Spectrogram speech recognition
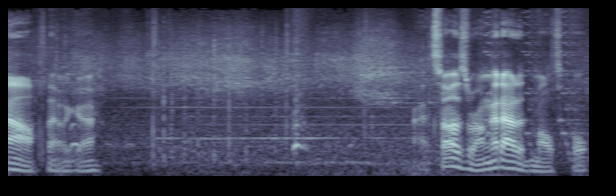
Oh, there we go. Alright, so I was wrong. It added multiple.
